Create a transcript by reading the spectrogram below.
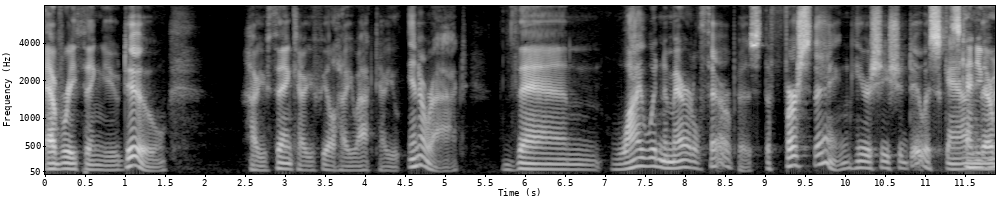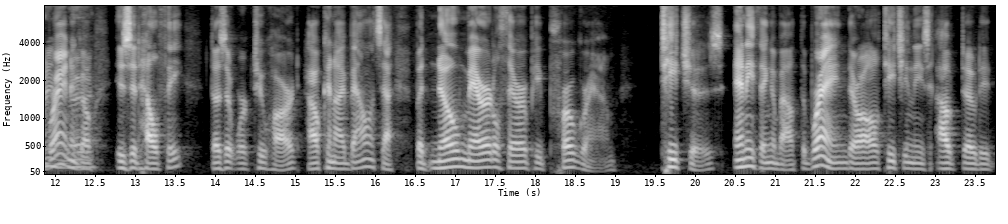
everything you do, how you think, how you feel, how you act, how you interact, then why wouldn't a marital therapist, the first thing he or she should do is scan, Scan their brain, brain, and go, is it healthy? Does it work too hard? How can I balance that? But no marital therapy program teaches anything about the brain. They're all teaching these outdated,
